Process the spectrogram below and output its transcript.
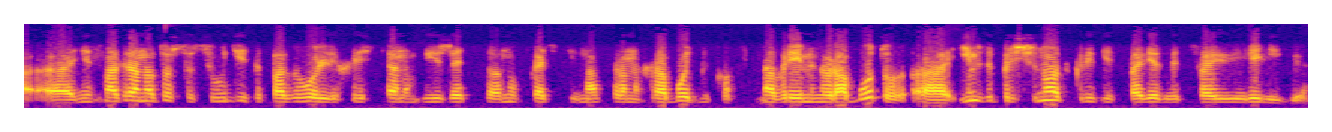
э, несмотря на то, что саудиты позволили христианам въезжать в страну в качестве иностранных работников на временную работу, э, им запрещено открыто исповедовать свою религию.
